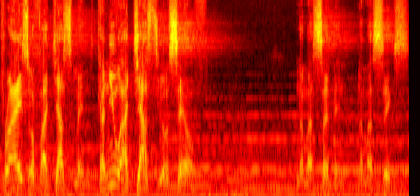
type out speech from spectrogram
price of adjustment. Can you adjust yourself? Number seven. Number six.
